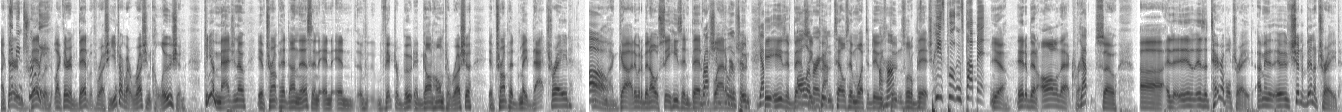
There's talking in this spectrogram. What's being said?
Like they're mean, in truly. bed with, like they're in bed with Russia. You talk about Russian collusion. Can you imagine though if Trump had done this and and and Viktor Bout had gone home to Russia? If Trump had made that trade. Oh, my God! It would have been. Oh, see, he's in bed Russian with Vladimir collusion. Putin. Yep. He, he's in bed. All see, Putin again. tells him what to do. He's Uh-huh. Putin's little bitch. He's Putin's puppet. Yeah, it'd have been all of that crap. Yep. So uh, it, it is a terrible trade. I mean, it, it shouldn't have been a trade.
